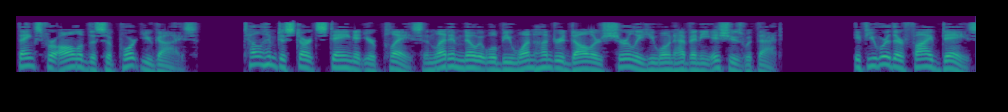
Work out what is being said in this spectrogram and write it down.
Thanks for all of the support you guys. Tell him to start staying at your place and let him know it will be $100 surely he won't have any issues with that. If you were there five days,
